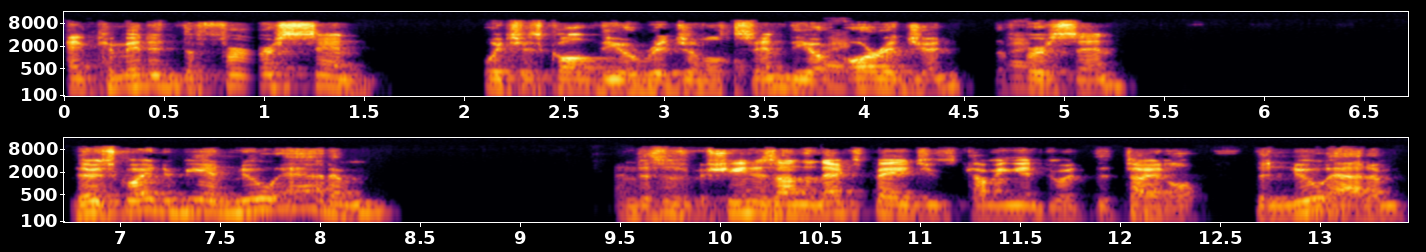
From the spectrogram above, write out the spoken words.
And committed the first sin, which is called the original sin, the Right. origin, the Right. first sin, there's going to be a new Adam. And this is Sheen is on the next page. He's coming into it. The title, the new Adam.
